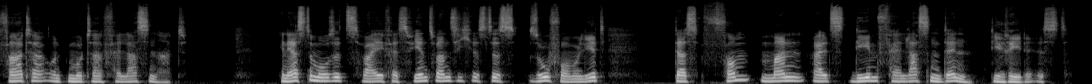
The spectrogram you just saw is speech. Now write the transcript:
Vater und Mutter verlassen hat. In 1. Mose 2, Vers 24 ist es so formuliert, dass vom Mann als dem Verlassenden die Rede ist.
